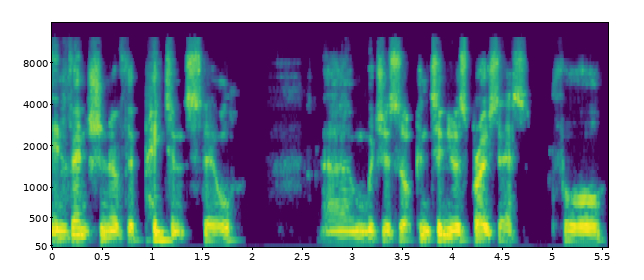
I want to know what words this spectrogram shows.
invention of the patent still, um, which is a continuous process for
